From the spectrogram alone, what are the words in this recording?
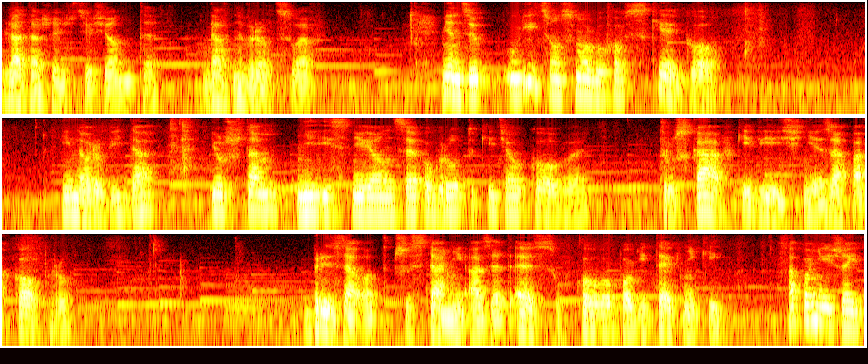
lata sześćdziesiąte, dawny Wrocław. Między ulicą Smoluchowskiego i Norwida już tam nieistniejące ogródki działkowe, truskawki, wiśnie, zapach kopru. Bryza od przystani AZS-u koło Politechniki, a poniżej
